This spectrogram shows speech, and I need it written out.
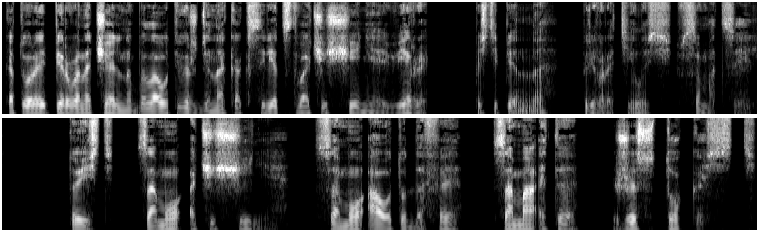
которая первоначально была утверждена как средство очищения веры, постепенно превратилась в самоцель. То есть само очищение, само аутодафе, сама эта жестокость,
